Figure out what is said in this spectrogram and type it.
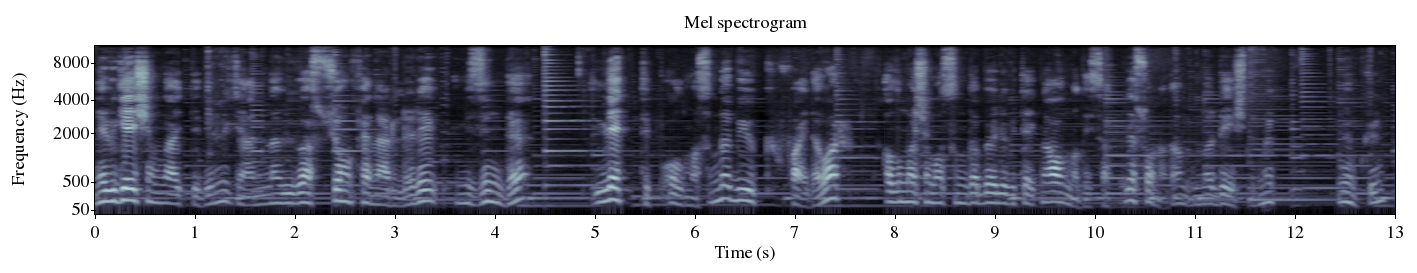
navigation light dediğimiz yani navigasyon fenerlerimizin de led tip olmasında büyük fayda var. Alım aşamasında böyle bir tekne almadıysak bile sonradan bunları değiştirmek mümkün,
